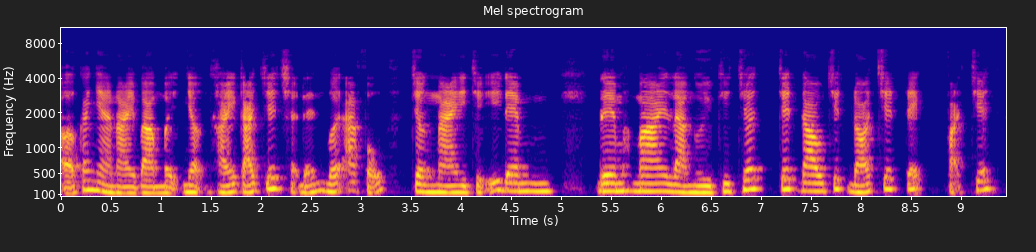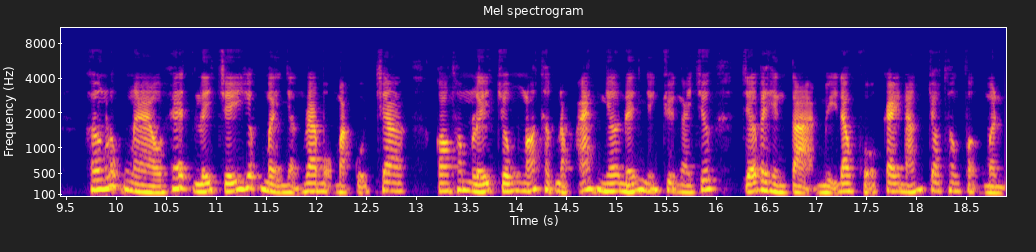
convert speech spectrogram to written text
ở cái nhà này và Mị nhận thấy cái chết sẽ đến với A Phủ. Chừng này chỉ đêm đêm mai là người kia chết chết đau, chết đói, chết rét, phải chết. Hơn lúc nào hết lý trí giúp Mị nhận ra bộ mặt của cha, con thông lý chúng nó thật độc ác nhớ đến những chuyện ngày trước. Trở về hiện tại Mị đau khổ cay đắng cho thân phận mình.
